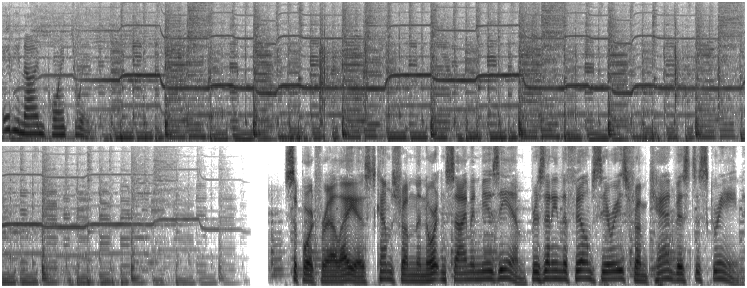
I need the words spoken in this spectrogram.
89.3. Support for LAist comes from the Norton Simon Museum, presenting the film series From Canvas to Screen,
